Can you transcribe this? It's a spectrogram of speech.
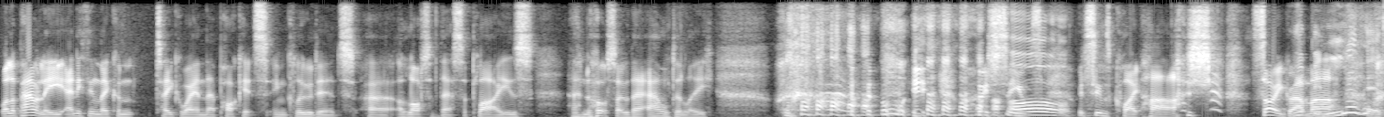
well, apparently, anything they couldn't take away in their pockets included uh, a lot of their supplies and also their elderly. which seems Oh. which seems quite harsh. Sorry, You'd Grandma. be livid.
